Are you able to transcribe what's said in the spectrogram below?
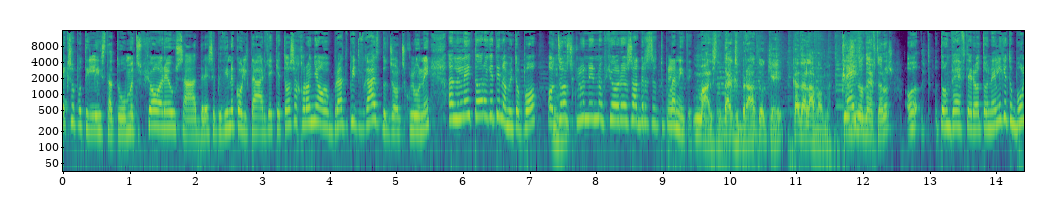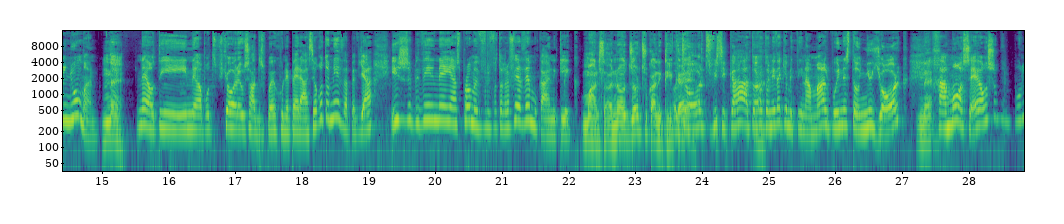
έξω από τη λίστα του με τους πιο ωραίους άντρες, επειδή είναι κολλητάρια και τόσα χρόνια ο Brad Pitt βγάζει τον George Clooney. Αλλά λέει τώρα γιατί να μην το πω, ο George Clooney είναι ο πιο ωραίος άντρας του πλανήτη. Μάλιστα, εντάξει, Μπράντο, οκ. Καταλάβαμε. Ποιος Έχει είναι ο το- δεύτερος; ο- τον δεύτερο τον έλεγε τον Paul Newman. Ναι. Ναι, ότι είναι από τους πιο ωραίους άντρες που έχουν περάσει. Εγώ τον είδα, παιδιά. σω επειδή είναι η ασπρόμαυρη φωτογραφία δεν μου κάνει κλικ. Μάλιστα. Ενώ ο Τζόρτ σου κάνει κλικ. Ο ε. George, φυσικά. Τώρα τον είδα και με την Αμάλ που είναι στο New York. Ναι. Χαμός, ε. Πόσο πολύ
